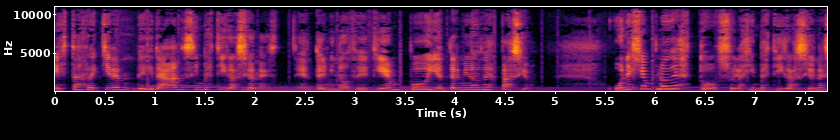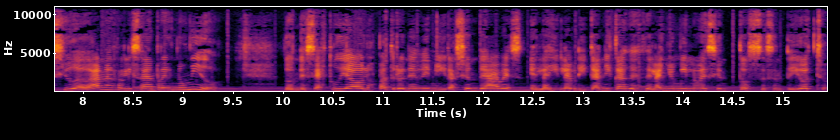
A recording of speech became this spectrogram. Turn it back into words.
estas requieren de grandes investigaciones en términos de tiempo y en términos de espacio. Un ejemplo de esto son las investigaciones ciudadanas realizadas en Reino Unido, donde se ha estudiado los patrones de migración de aves en las Islas Británicas desde el año 1968.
